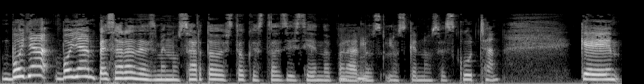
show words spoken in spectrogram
voy a voy a empezar a desmenuzar todo esto que estás diciendo para los, los que nos escuchan, que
